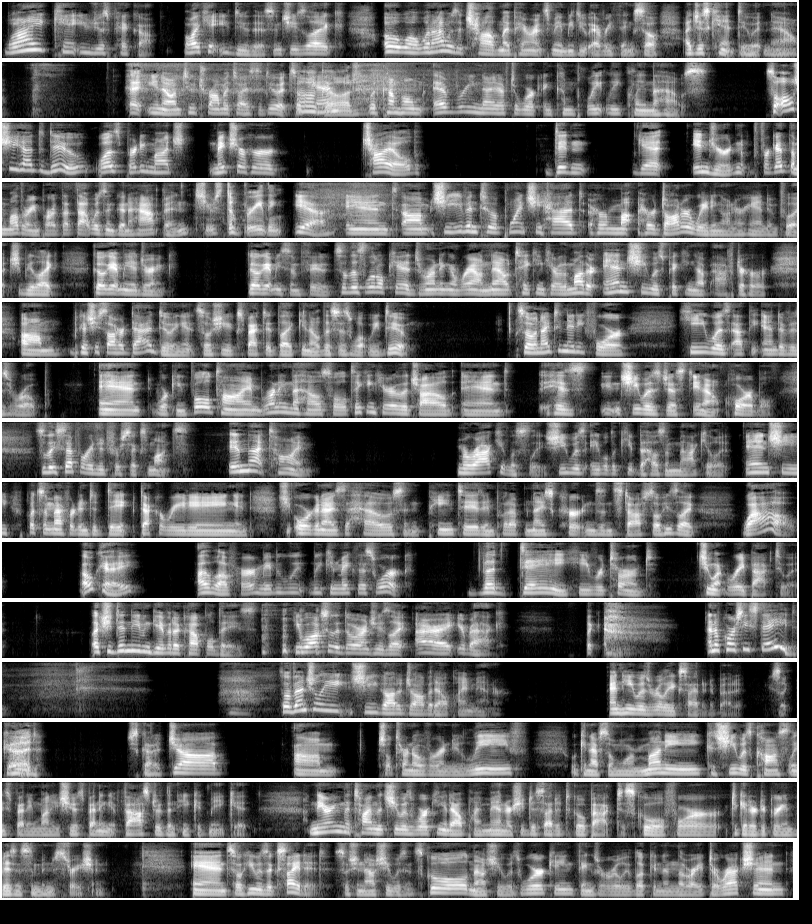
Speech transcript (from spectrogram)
why can't you just pick up? why can't you do this? And she's like, oh, well, when I was a child, my parents made me do everything. So I just can't do it now. Uh, you know, I'm too traumatized to do it. So Oh, Ken God. would come home every night after work and completely clean the house. So all she had to do was pretty much make sure her child didn't get injured. Forget the mothering part that that wasn't going to happen. She was still breathing. Yeah, and um, she even to a point she had her mo- her daughter waiting on her hand and foot. She'd be like, "Go get me a drink, go get me some food." So this little kid's running around now taking care of the mother, and she was picking up after her um, because she saw her dad doing it. So she expected like you know this is what we do. So in 1984, he was at the end of his rope and working full time, running the household, taking care of the child, and his she was just you know horrible. So they separated for six months. In that time, miraculously, she was able to keep the house immaculate, and she put some effort into de- decorating, and she organized the house and painted and put up nice curtains and stuff. So he's like, "Wow, okay, I love her. Maybe we, we can make this work." The day he returned, she went right back to it. Like she didn't even give it a couple days. He walks to the door and she's like, "All right, you're back." Like, and of course he stayed. So eventually, she got a job at Alpine Manor, and he was really excited about it. He's like, "Good, she's got a job. Um, she'll turn over a new leaf. We can have some more money because she was constantly spending money. She was spending it faster than he could make it." Nearing the time that she was working at Alpine Manor, she decided to go back to school for to get her degree in business administration. And so he was excited. So she, now she was in school, now she was working, things were really looking in the right direction.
